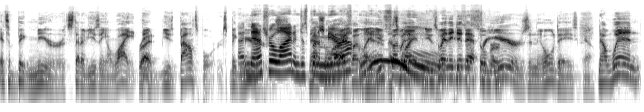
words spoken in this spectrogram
It's a big mirror. Instead of using a light, Right. they use bounce boards, big A mirrors. natural light and just put a mirror light, out? sunlight. Yeah, Use that's sunlight the and way, use the way a they piece did of that for silver. years in the old days. Yeah. Now, when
